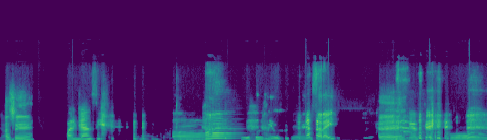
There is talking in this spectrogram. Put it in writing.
Yancy, ¿Cuál Yancy? oh, Ah, Saraí. Okay. Okay. Oh,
